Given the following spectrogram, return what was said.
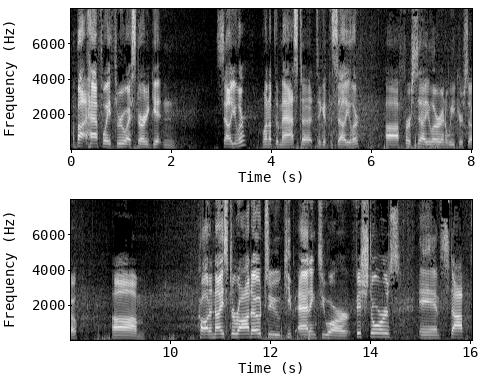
About halfway through, I started getting cellular. Went up the mast to, to get the cellular. Uh, first cellular in a week or so. Um, caught a nice Dorado to keep adding to our fish stores and stopped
